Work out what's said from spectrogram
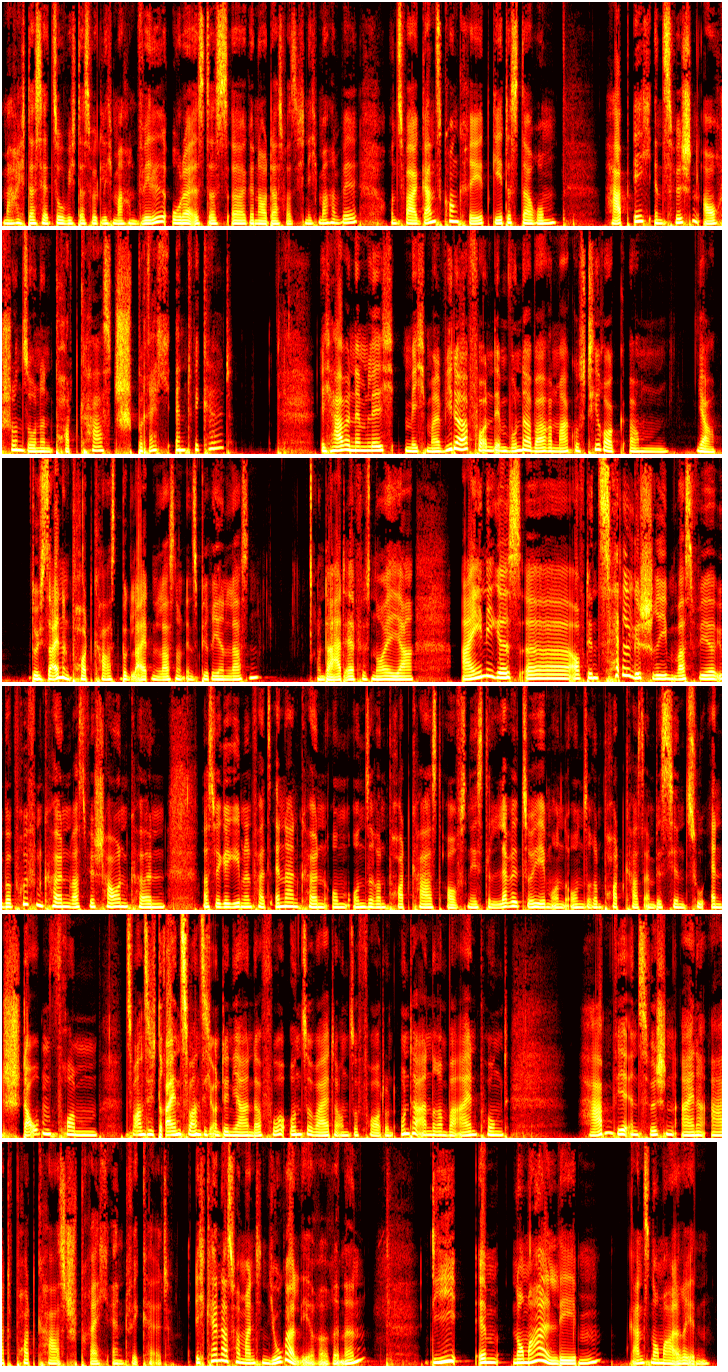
mache ich das jetzt so, wie ich das wirklich machen will, oder ist das äh, genau das, was ich nicht machen will? Und zwar ganz konkret geht es darum, habe ich inzwischen auch schon so einen Podcast-Sprech entwickelt? Ich habe nämlich mich mal wieder von dem wunderbaren Markus Tirock ähm, ja, durch seinen Podcast begleiten lassen und inspirieren lassen. Und da hat er fürs neue Jahr einiges äh, auf den Zettel geschrieben, was wir überprüfen können, was wir schauen können, was wir gegebenenfalls ändern können, um unseren Podcast aufs nächste Level zu heben und unseren Podcast ein bisschen zu entstauben vom 2023 und den Jahren davor und so weiter und so fort. Und unter anderem war ein Punkt, haben wir inzwischen eine Art Podcast-Sprech entwickelt. Ich kenne das von manchen Yoga-Lehrerinnen, die im normalen Leben ganz normal reden.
